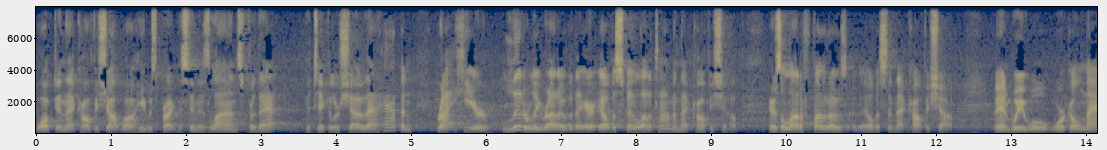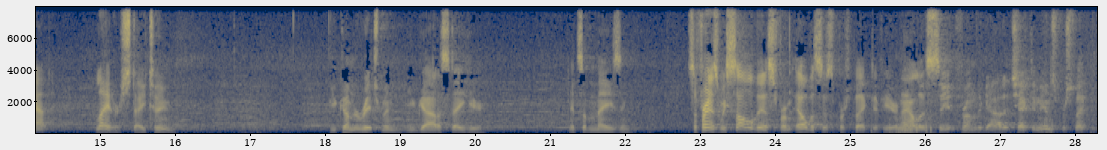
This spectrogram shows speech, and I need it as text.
walked in that coffee shop while he was practicing his lines for that particular show. That happened right here, literally right over there. Elvis spent a lot of time in that coffee shop. There's a lot of photos of Elvis in that coffee shop, and we will work on that later. Stay tuned. If you come to Richmond, you got to stay here. It's amazing. So, friends, we saw this from Elvis's perspective here. Now let's see it from the guy that checked him in's perspective.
